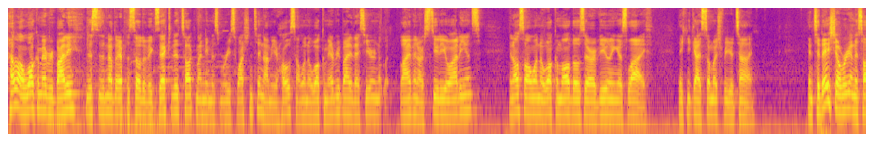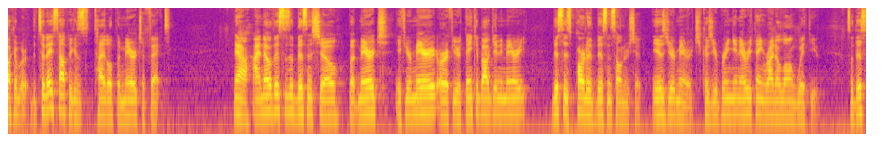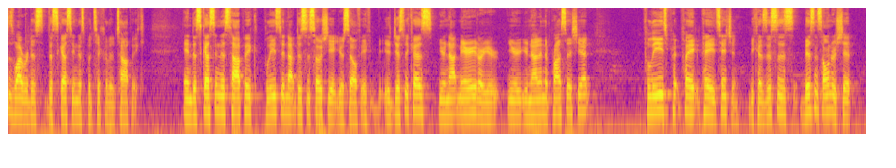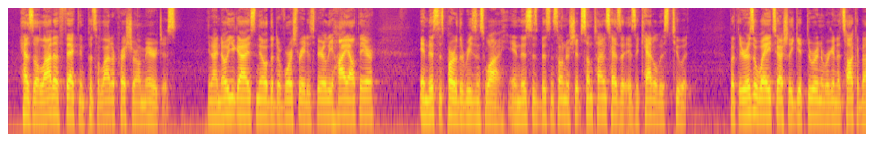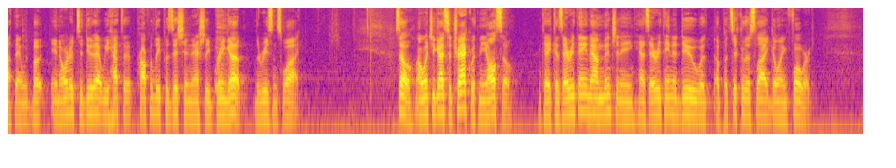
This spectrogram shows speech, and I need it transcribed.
Hello and welcome everybody. This is another episode of Executive Talk. My name is Maurice Washington. I'm your host. I want to welcome everybody that's here in, live in our studio audience. And also I want to welcome all those that are viewing us live. Thank you guys so much for your time. In today's show, we're going to talk about today's topic is titled The Marriage Effect. Now, I know this is a business show, but marriage, if you're married or if you're thinking about getting married, this is part of business ownership, is your marriage, because you're bringing everything right along with you. So this is why we're dis- discussing this particular topic. In discussing this topic, please do not disassociate yourself. If, if just because you're not married or you're, you're, you're not in the process yet, please pay, pay attention because this is business ownership has a lot of effect and puts a lot of pressure on marriages. And I know you guys know the divorce rate is fairly high out there, and this is part of the reasons why. And this is business ownership sometimes has a, is a catalyst to it. But there is a way to actually get through it, and we're going to talk about that. But in order to do that, we have to properly position and actually bring up the reasons why. So I want you guys to track with me also, okay? Because everything that I'm mentioning has everything to do with a particular slide going forward.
